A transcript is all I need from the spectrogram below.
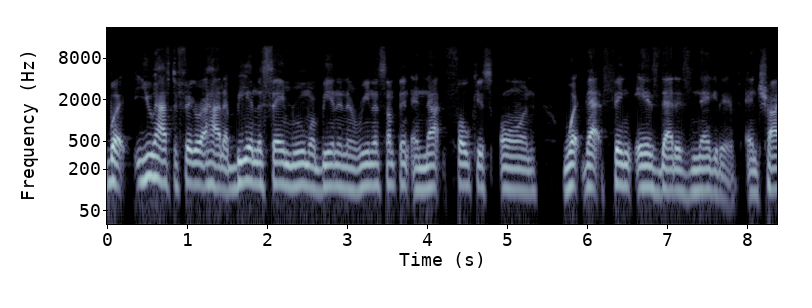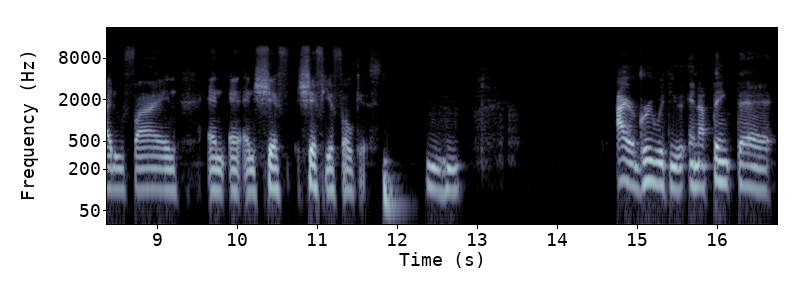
But you have to figure out how to be in the same room or be in an arena, something, and not focus on what that thing is that is negative, and try to find and and, and shift shift your focus. Mm-hmm. I agree with you, and I think that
